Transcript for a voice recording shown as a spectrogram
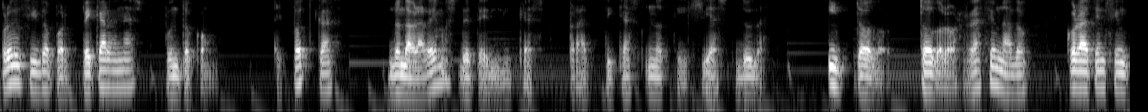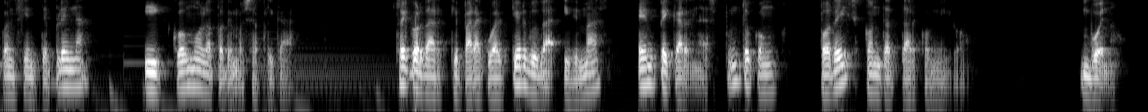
producido por pcardenas.com, el podcast donde hablaremos de técnicas, prácticas, noticias, dudas y todo, todo lo relacionado con la atención consciente plena y cómo la podemos aplicar. Recordar que para cualquier duda y demás, en pcardenas.com podéis contactar conmigo. Bueno,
